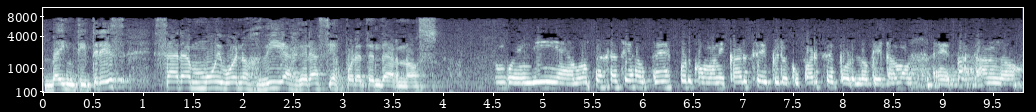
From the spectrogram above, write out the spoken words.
23. Sara, muy buenos días, gracias por atendernos. Buen día, muchas gracias a ustedes por comunicarse y preocuparse por lo que estamos eh, pasando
